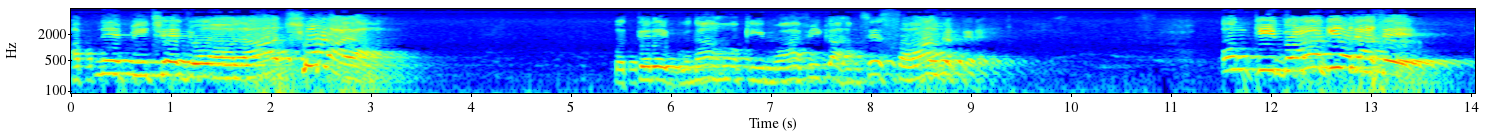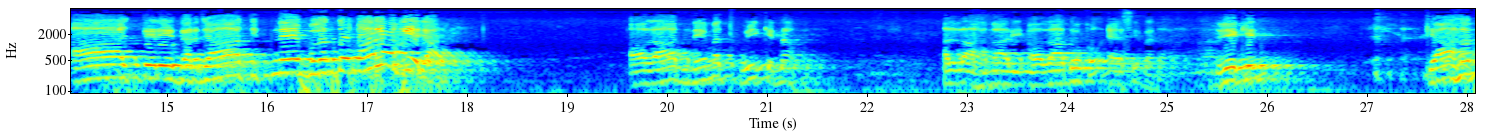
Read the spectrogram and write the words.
اپنے پیچھے جو اولاد چھوڑ آیا، وہ تیرے گناہوں کی معافی کا ہم سے سوال کرتے رہے۔ ان کی دعا کی وجہ سے آج تیرے درجات اتنے بلند و بالوں کیے جا رہے اولاد نعمت ہوئی کہ نہ ہوئی؟ اللہ ہماری اولادوں کو ایسے بنائے لیکن کیا ہم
